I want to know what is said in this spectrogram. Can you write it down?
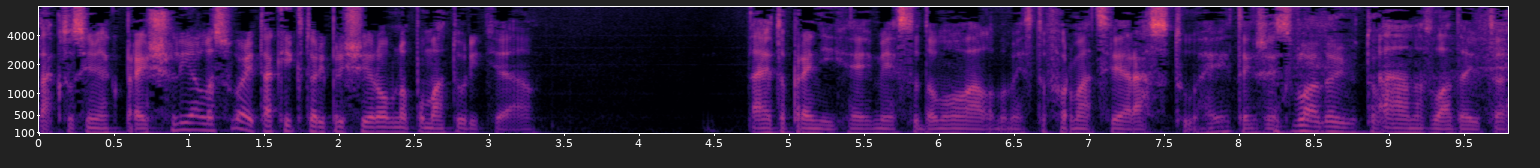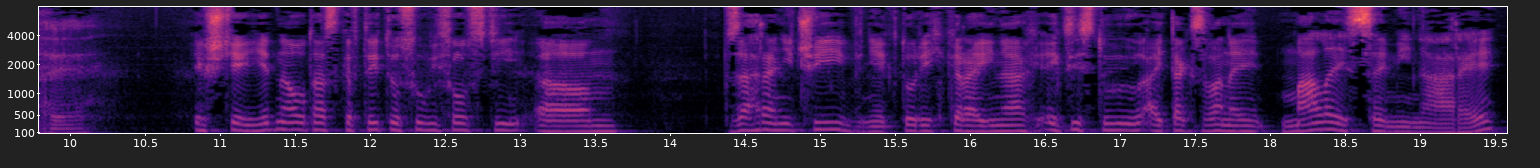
takto si nejak prešli, ale sú aj takí, ktorí prišli rovno po maturite a a je to pre nich, hej, miesto domova alebo miesto formácie rastu, hej, takže... Zvládajú to. Áno, zvládajú to, hej. Ešte jedna otázka v tejto súvislosti. Um, v zahraničí, v niektorých krajinách existujú aj tzv. malé semináre,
